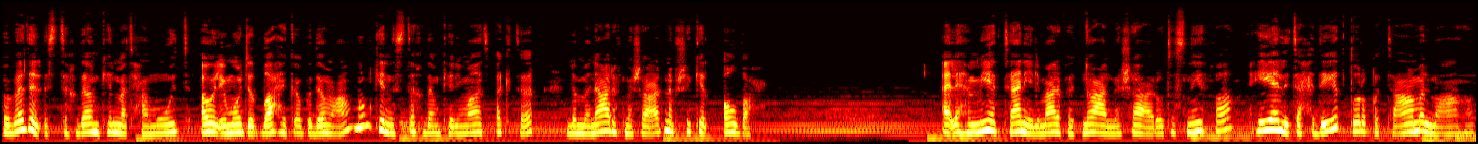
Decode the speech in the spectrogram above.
فبدل استخدام كلمة حموت أو الإيموجي الضاحك أبو دمعة ممكن نستخدم كلمات أكثر لما نعرف مشاعرنا بشكل أوضح. الأهمية الثانية لمعرفة نوع المشاعر وتصنيفها هي لتحديد طرق التعامل معها.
